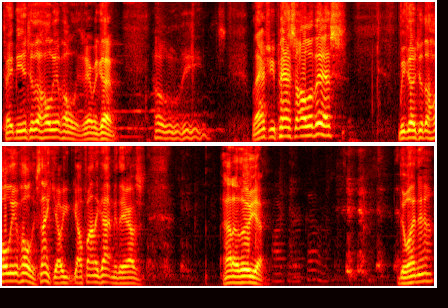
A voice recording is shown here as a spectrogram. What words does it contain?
Take me into the Holy of Holies. There we go. Holy. Well, after you pass all of this, we go to the Holy of Holies. Thank y'all. Y'all finally got me there. I was, hallelujah. Do I now?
